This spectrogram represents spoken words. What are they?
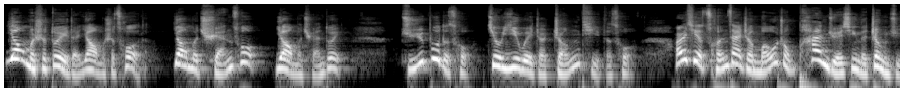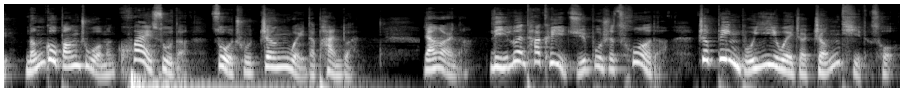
要么是对的，要么是错的，要么全错，要么全对。局部的错就意味着整体的错，而且存在着某种判决性的证据，能够帮助我们快速的做出真伪的判断。然而呢，理论它可以局部是错的，这并不意味着整体的错。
